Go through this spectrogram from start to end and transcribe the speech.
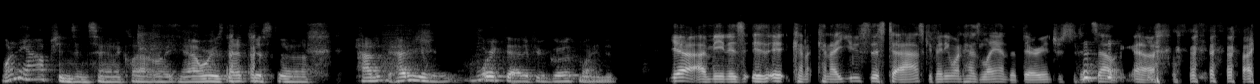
What are the options in Santa Clara right now, or is that just uh, how do how do you work that if you're growth minded? Yeah, I mean, is, is it can can I use this to ask if anyone has land that they're interested in selling? Uh,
